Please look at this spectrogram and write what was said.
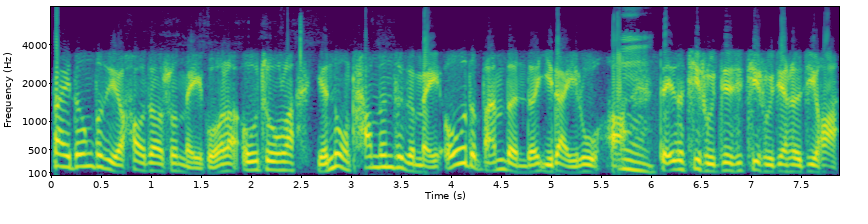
拜登不是也号召说，美国了、欧洲了，也弄他们这个美欧的版本的一带一路啊，这个基础建基础建设计划，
